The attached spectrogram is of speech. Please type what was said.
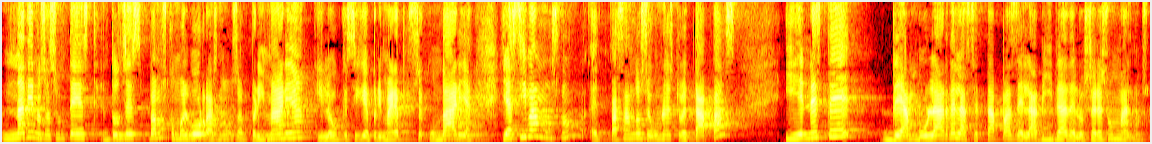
nadie nos hace un test, entonces vamos como el borras, ¿no? O sea, primaria y luego que sigue primaria, pues secundaria. Y así vamos, ¿no? Eh, pasando según esto etapas. Y en este deambular de las etapas de la vida de los seres humanos,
